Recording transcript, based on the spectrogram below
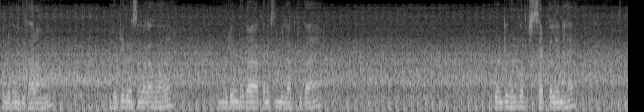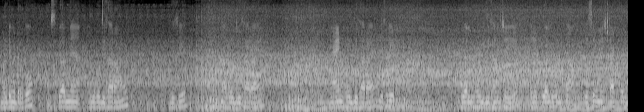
हम लोग को मैं दिखा रहा हूँ। बैटरी कनेक्शन लगा हुआ है। मल्टीमीटर का कनेक्शन भी लग चुका है। 20 वोल्ट पर सेट कर लेना है मल्टीमीटर को। इसके बाद मैं आप लोग को दिखा रहा हूँ। देखिए, कितना वोल्ट दिखा रहा है। नाइन वोल्ट दिखा रहा है। जैसे कि ट्वेल्व वोल्ट दिखाना चाहिए। पहले ट्वेल्व वोल्ट था। जैसे मैं स्टार्ट कर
